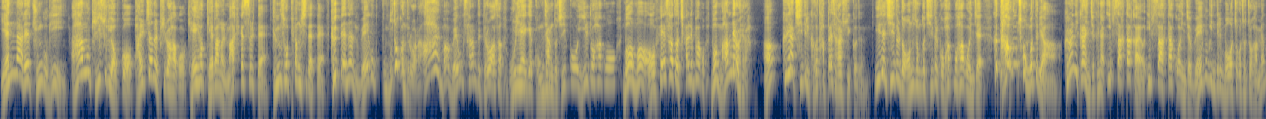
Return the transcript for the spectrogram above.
옛날에 중국이 아무 기술이 없고 발전을 필요하고 개혁 개방을 막 했을 때 등소평 시대 때 그때는 외국 무조건 들어와라. 아, 막 외국 사람들 들어와서 우리에게 공장도 짓고 일도 하고 뭐뭐 뭐, 어, 회사도 창립하고 뭐 마음대로 해라. 어? 그래야 지들이 그거 다 뺏어갈 수 있거든. 이제 지들도 어느 정도 지들 거 확보하고 이제 그 다 훔쳐온 것들이야. 그러니까 이제 그냥 입 싹 닦아요. 입 싹 닦고 이제 외국인들이 뭐 어쩌고 저쩌고 하면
